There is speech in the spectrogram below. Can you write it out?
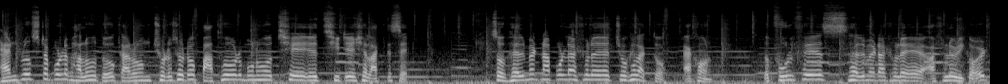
হ্যান্ড গ্লোভসটা পরলে ভালো হতো, কারণ ছোট ছোট পাথর মনে হচ্ছে ছিটে এসে লাগতেছে। সো হেলমেট না পরলে আসলে চোখে লাগতো, এখন। তো ফুল ফেস হেলমেট আসলে আসলে রেকর্ড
